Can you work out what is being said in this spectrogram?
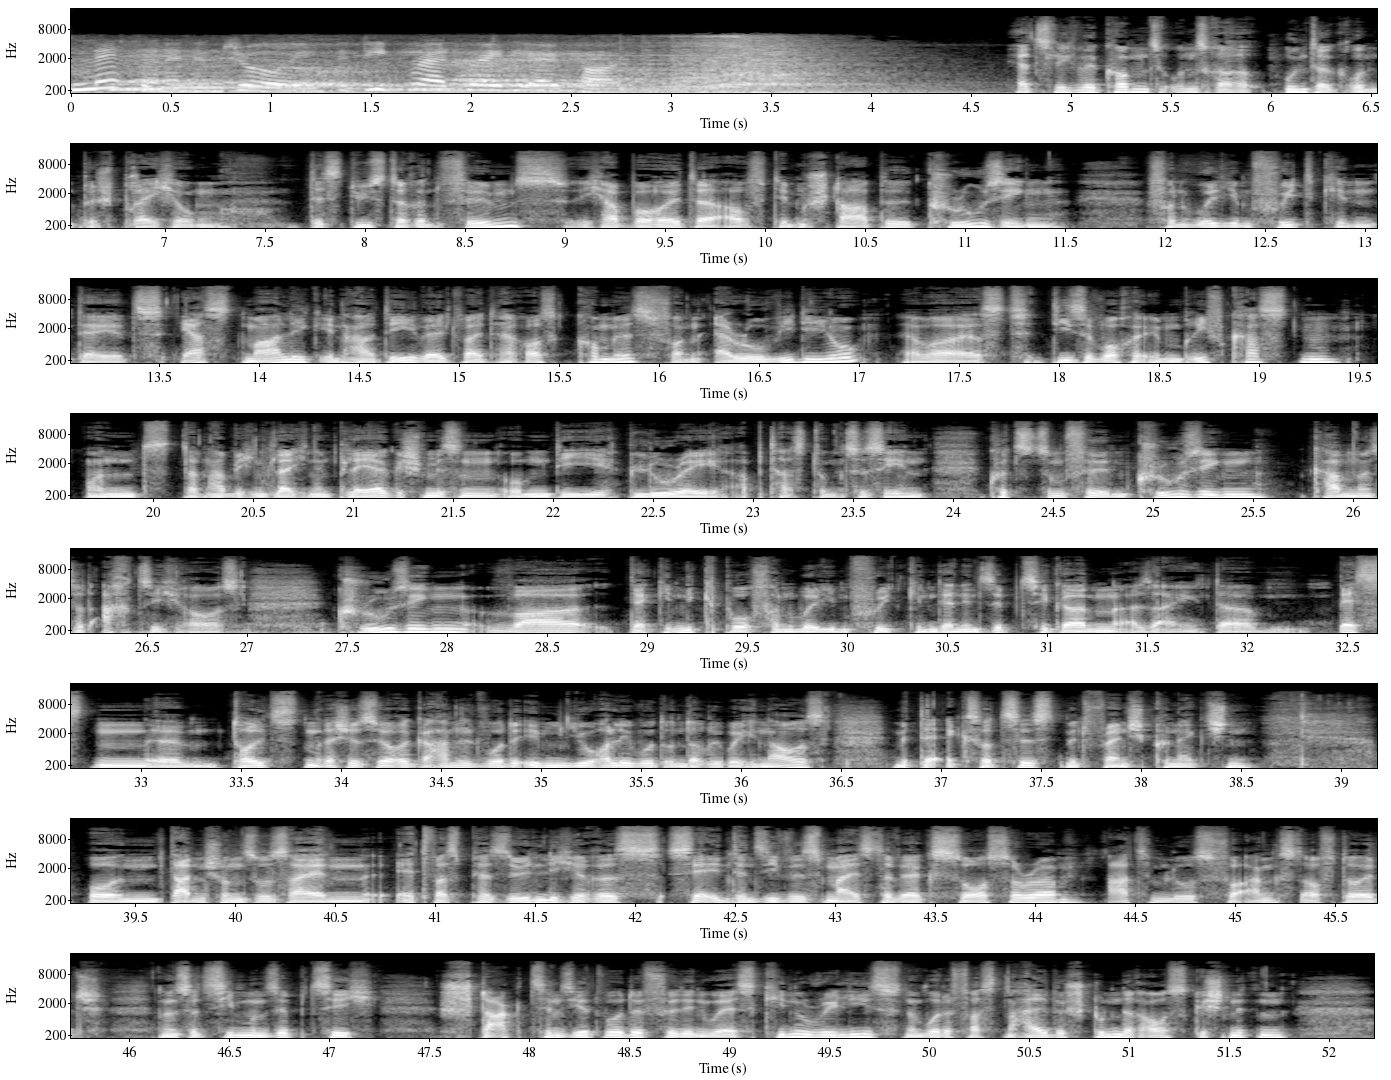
Listen and enjoy the Deep Red Radio Pod. Herzlich willkommen zu unserer Untergrundbesprechung des düsteren Films. Ich habe heute auf dem Stapel Cruising von William Friedkin, der jetzt erstmalig in HD weltweit herausgekommen ist von Arrow Video. Er war erst diese Woche im Briefkasten und dann habe ich ihn gleich in den Player geschmissen, um die Blu-ray-Abtastung zu sehen. Kurz zum Film. Cruising kam 1980 raus. Cruising war der Genickbruch von William Friedkin, der in den 70ern, also eigentlich der besten, ähm, tollsten Regisseure gehandelt wurde im New Hollywood und darüber hinaus mit der Exorzist, mit French Connection und dann schon so sein etwas persönlicheres, sehr intensives Meisterwerk Sorcerer, Atemlos vor Angst auf Deutsch, 1977 stark zensiert wurde für den US-Kino-Release. Dann wurde fast eine halbe Stunde rausgeschnitten.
